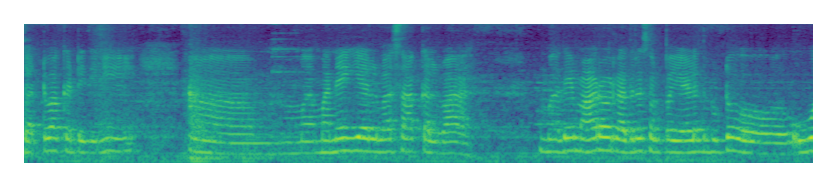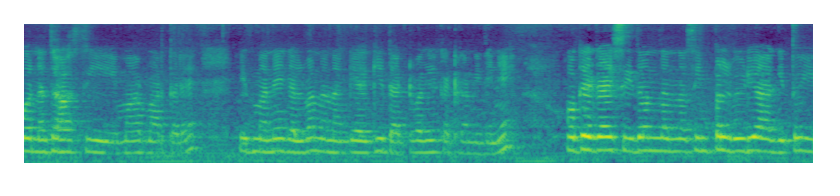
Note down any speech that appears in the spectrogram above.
ದಟ್ಟವಾಗಿ ಕಟ್ಟಿದ್ದೀನಿ. ಮನೆಗೆ ಅಲ್ವಾ, ಸಾಕಲ್ವಾ? ಅದೇ ಮಾರೋರಾದರೆ ಸ್ವಲ್ಪ ಎಳೆದ್ಬಿಟ್ಟು ಹೂವನ್ನು ಜಾಸ್ತಿ ಮಾರು ಮಾಡ್ತಾರೆ. ಇದು ಮನೆಗಲ್ವಾ ನಾನು ಹಂಗಾಗಿ ದಟ್ಟವಾಗಿ ಕಟ್ಕೊಂಡಿದ್ದೀನಿ. ಓಕೆ ಗೈಸ್ ಇದೊಂದು ನನ್ನ ಸಿಂಪಲ್ ವಿಡಿಯೋ ಆಗಿತ್ತು. ಈ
